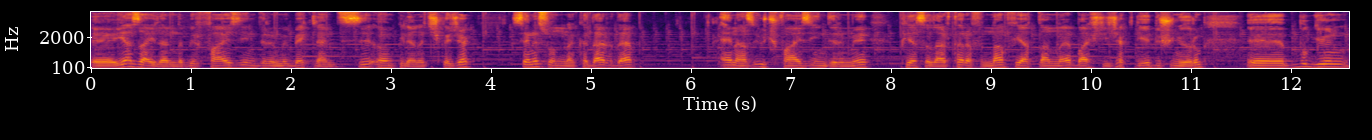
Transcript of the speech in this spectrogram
e, yaz aylarında bir faiz indirimi beklentisi ön plana çıkacak. Sene sonuna kadar da en az 3 faiz indirimi piyasalar tarafından fiyatlanmaya başlayacak diye düşünüyorum. E, bugün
